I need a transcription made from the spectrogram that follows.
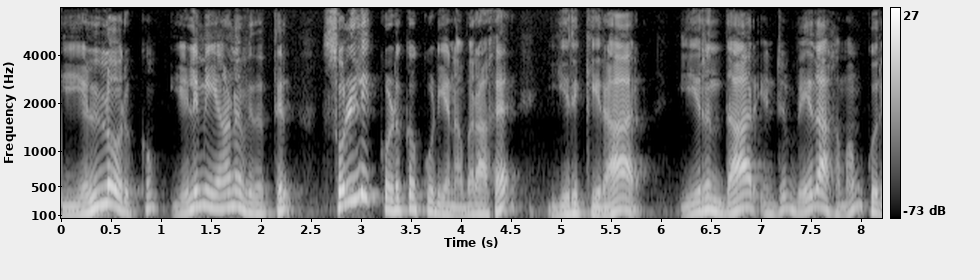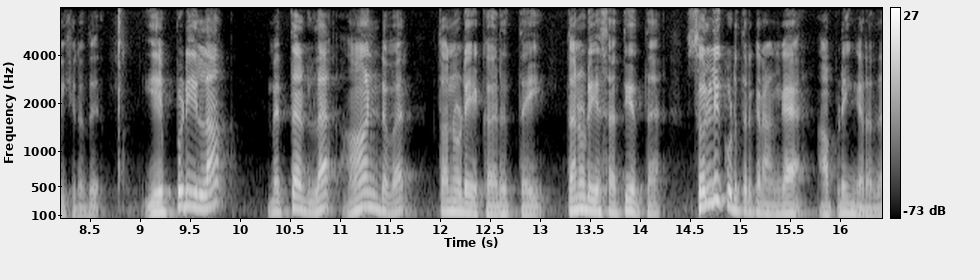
எல்லோருக்கும் எளிமையான விதத்தில் சொல்லிக் கொடுக்கக்கூடிய நபராக இருக்கிறார் இருந்தார் என்று வேதாகமம் கூறுகிறது. எப்படிலாம் மெத்தடில் ஆண்டவர் தன்னுடைய கருத்தை தன்னுடைய சத்தியத்தை சொல்லி கொடுத்துருக்குறாங்க அப்படிங்கிறத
